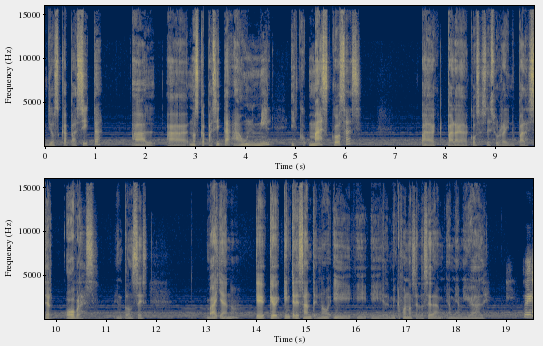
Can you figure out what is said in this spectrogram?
Dios capacita al, nos capacita a un mil y más cosas para, para cosas de su reino, para hacer obras. Entonces, vaya, ¿no? Qué, interesante, ¿no? Y, el micrófono se lo ceda a, mi amiga Ale. Pues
